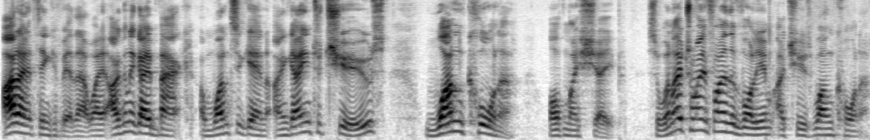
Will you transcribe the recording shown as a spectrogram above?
I don't think of it that way. I'm going to go back and once again, I'm going to choose one corner of my shape. So when I try and find the volume, I choose one corner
